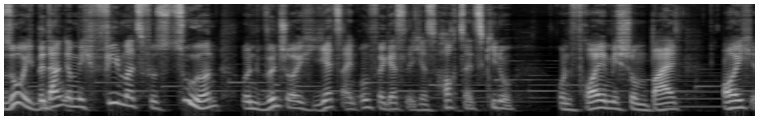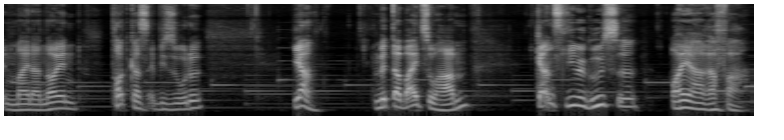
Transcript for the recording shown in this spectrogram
So, ich bedanke mich vielmals fürs Zuhören und wünsche euch jetzt ein unvergessliches Hochzeitskino und freue mich schon bald, euch in meiner neuen Podcast-Episode ja, mit dabei zu haben. Ganz liebe Grüße, euer Rafa.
